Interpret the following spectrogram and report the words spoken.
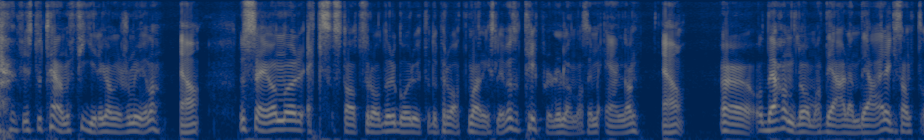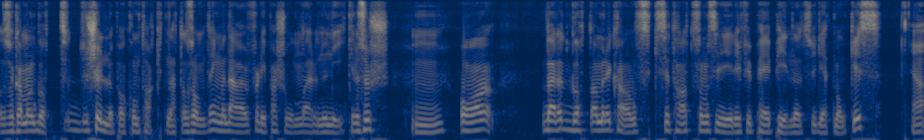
Hvis du tjener fire ganger så mye, da. Ja. Du ser jo når eks-statsråder går ut i det private næringslivet, så tripler du lønna si med en gang. Ja. Uh, og det handler jo om at de er den de er. ikke sant? Og så kan man godt skylde på kontaktnett og sånne ting, men det er jo fordi personen er en unik ressurs. Og det er et godt amerikansk sitat som sier 'if you pay peanuts, you get monkeys'. ja.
